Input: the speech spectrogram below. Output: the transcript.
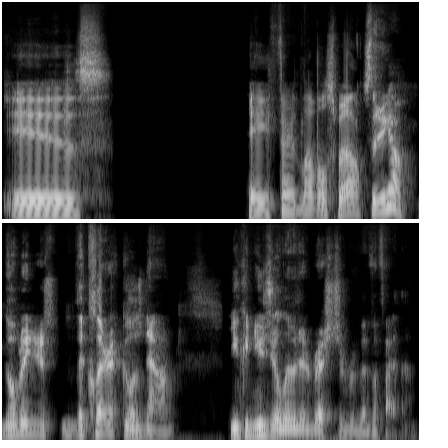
is a third level spell. So there you go. Nobody just the cleric goes down. You can use your limited wish to revivify them.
